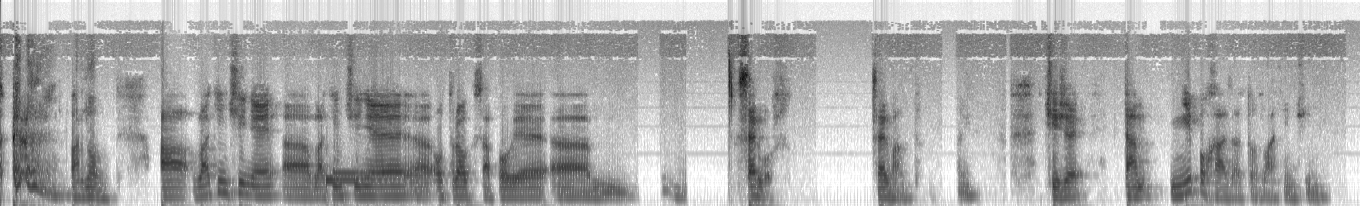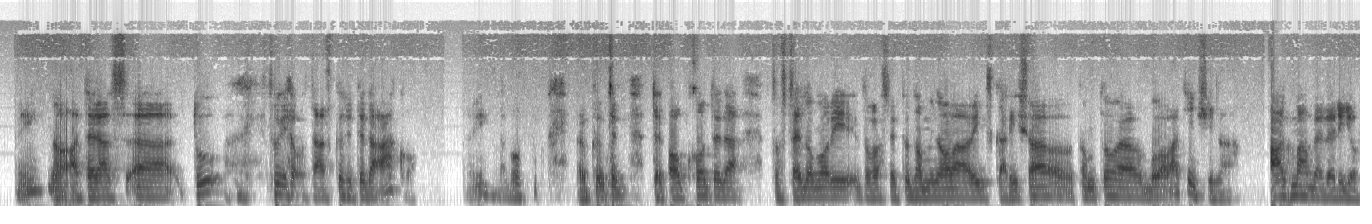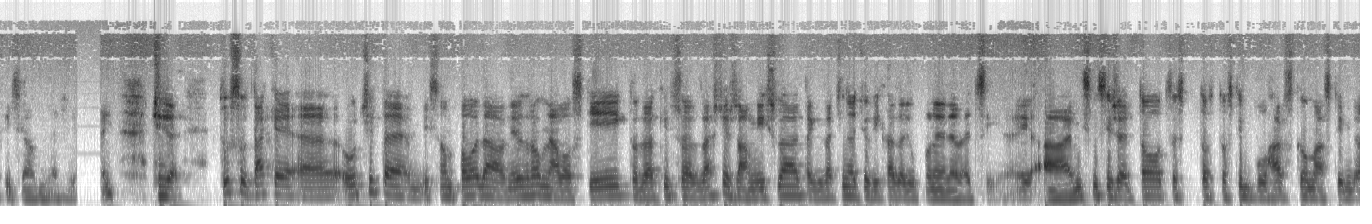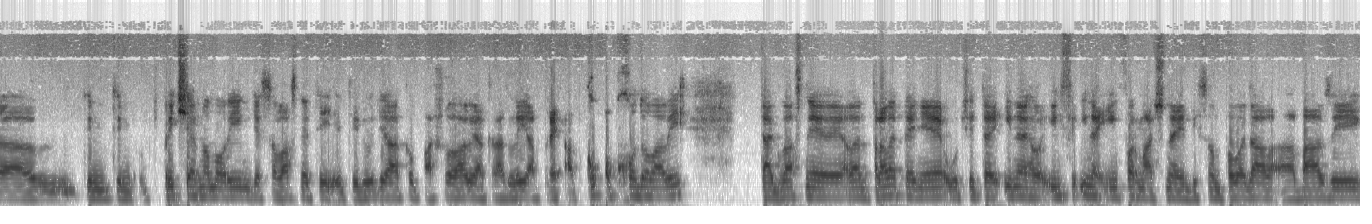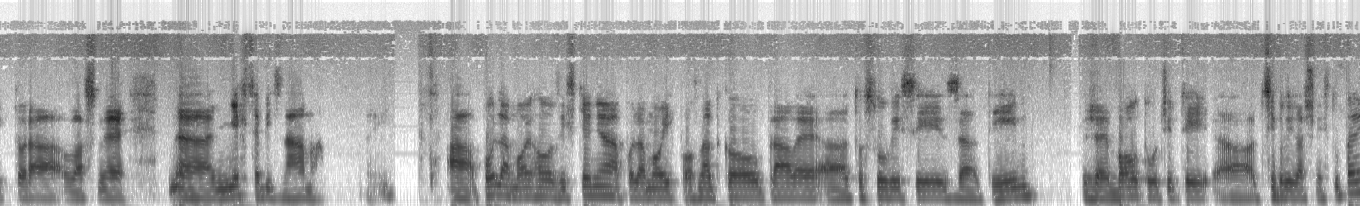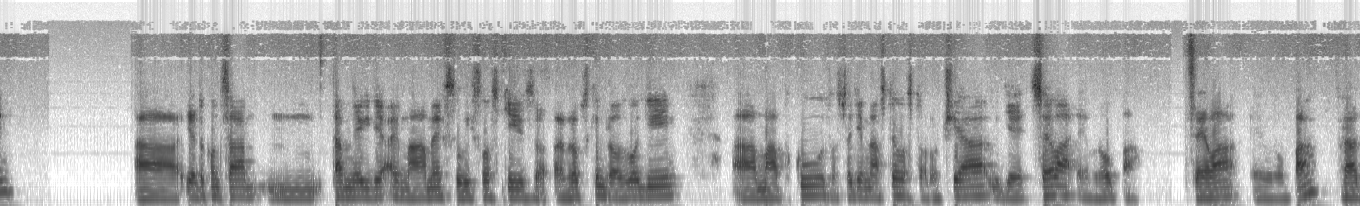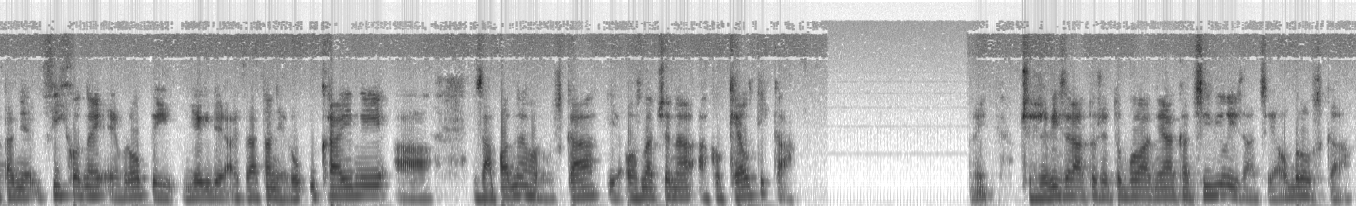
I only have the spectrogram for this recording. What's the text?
Pardon. A v latinčine, v latinčine e, otrok sa povie um, servus, servant. Čiže tam nepochádza to z latinčiny. No a teraz uh, tu, tu je otázka, že teda ako? Lebo ten, ten obchod, teda to v Stredomori, to vlastne to dominovala rímska ríša, tomto bola latinčina. Ak máme veriť oficiálnu verziu. Čiže tu sú také uh, určité, by som povedal, nezrovnalosti, ktoré keď sa začneš zamýšľať, tak začínajú vychádzať úplne iné veci. Hej. A myslím si, že to, to, to, s tým Bulharskom a s tým, uh, tým, tým pri kde sa vlastne tí, tí ľudia ako pašovali a kradli a, pre, a obchodovali, tak vlastne len prelepenie určitej iného, inf, inej informačnej, by som povedal, bázy, ktorá vlastne uh, nechce byť známa. A podľa môjho zistenia a podľa mojich poznatkov práve to súvisí s tým, že bol tu určitý civilizačný stupeň a ja dokonca tam niekde aj máme v súvislosti s európskym rozvodím mapku zo 17. storočia, kde celá Európa, celá Európa, vrátane východnej Európy, niekde aj vrátane Ukrajiny a západného Ruska je označená ako Keltika. Čiže vyzerá to, že to bola nejaká civilizácia obrovská,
